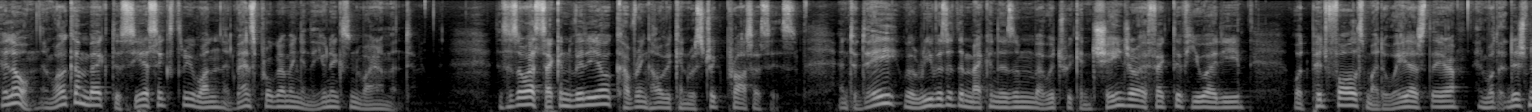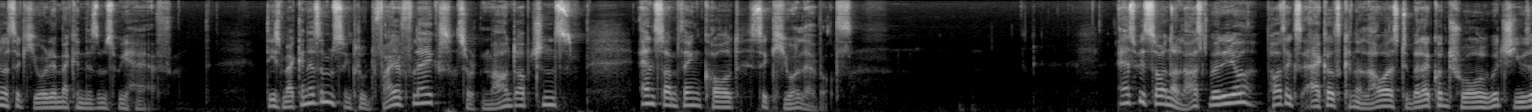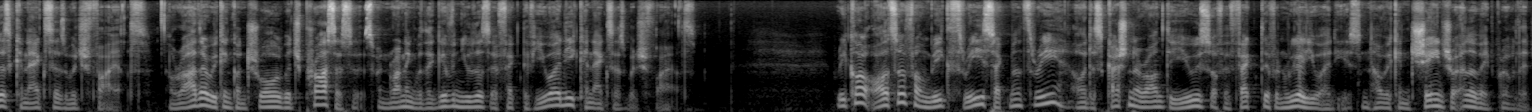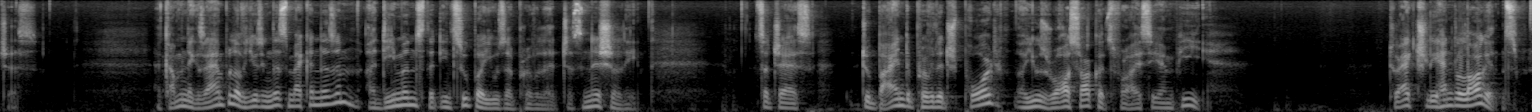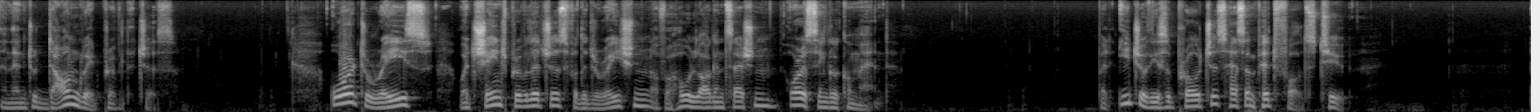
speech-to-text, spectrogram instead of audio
Hello, and welcome back to CS631 Advanced Programming in the Unix Environment. This is our second video covering how we can restrict processes, and today we'll revisit the mechanism by which we can change our effective UID, what pitfalls might await us there, and what additional security mechanisms we have. These mechanisms include file flags, certain mount options, and something called secure levels. As we saw in our last video, POSIX ACLs can allow us to better control which users can access which files, or rather we can control which processes, when running with a given user's effective UID, can access which files. Recall also from week 3, segment 3, our discussion around the use of effective and real UIDs, and how we can change or elevate privileges. A common example of using this mechanism are daemons that need superuser privileges initially, such as to bind a privileged port or use raw sockets for ICMP, to actually handle logins, and then to downgrade privileges, or to raise or change privileges for the duration of a whole login session or a single command. But each of these approaches has some pitfalls too.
